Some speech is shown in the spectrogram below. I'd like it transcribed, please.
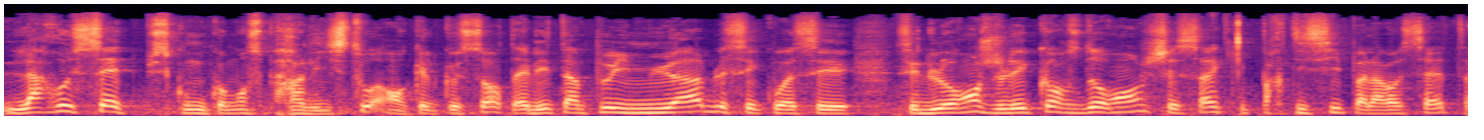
la, recette, puisqu'on commence par l'histoire en quelque sorte, elle est un peu immuable. C'est quoi? C'est de l'orange, de l'écorce d'orange, c'est ça qui participe à la recette?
